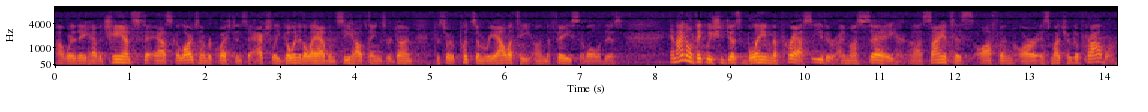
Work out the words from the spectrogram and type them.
uh, where they have a chance to ask a large number of questions, to actually go into the lab and see how things are done, to sort of put some reality on the face of all of this. And I don't think we should just blame the press either. I must say, uh, scientists often are as much of the problem.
